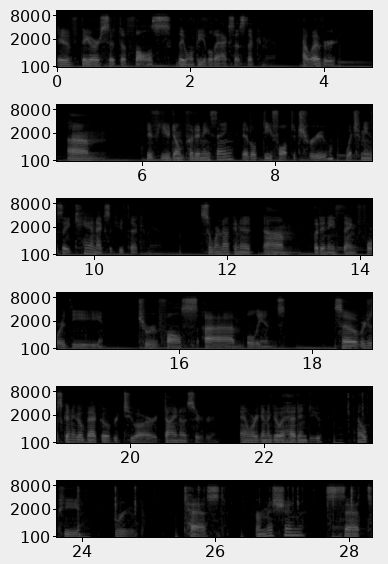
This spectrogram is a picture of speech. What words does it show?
If they are set to false, they won't be able to access that command. However, um, if you don't put anything, it'll default to true, which means they can execute that command. So we're not going to um, put anything for the true false um, booleans. So we're just going to go back over to our Dino server and we're going to go ahead and do lp group test permission set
